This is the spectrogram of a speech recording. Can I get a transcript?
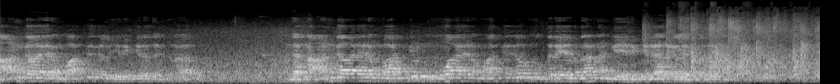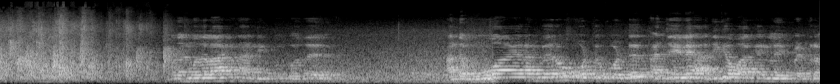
நான்காயிரம் வாக்குகள் இருக்கிறது என்றால் இந்த நான்காயிரம் வாக்கில் மூவாயிரம் வாக்குகள் முத்திரையர் தான் அங்கே இருக்கிறார்கள் என்பதை நான் முதன் முதலாக நான் நிற்கும் போது அந்த மூவாயிரம் பேரும் ஓட்டு போட்டு தஞ்சையிலே அதிக வாக்குகளை பெற்ற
